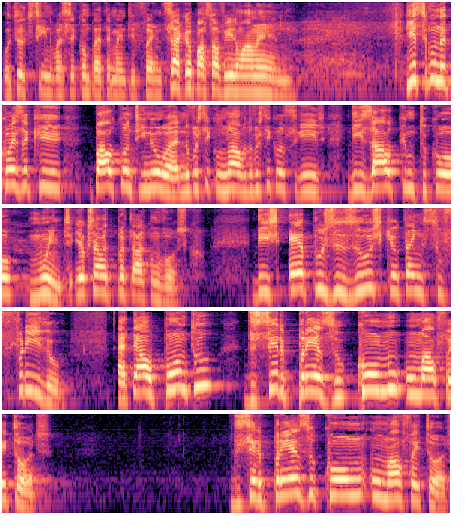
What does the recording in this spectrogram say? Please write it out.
o teu destino vai ser completamente diferente. Será que eu posso ouvir um amém? E a segunda coisa que Paulo continua no versículo 9, no versículo a seguir, diz algo que me tocou muito e eu gostava de partilhar convosco. Diz: É por Jesus que eu tenho sofrido, até ao ponto de ser preso como um malfeitor. De ser preso como um malfeitor.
